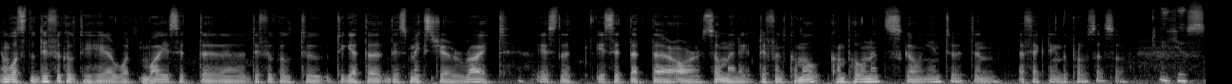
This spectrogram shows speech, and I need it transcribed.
And what's the difficulty here? What? Why is it uh, difficult to to get the, this mixture right? Is that is it that there are so many different components going into it and affecting the process? Or? Yes,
